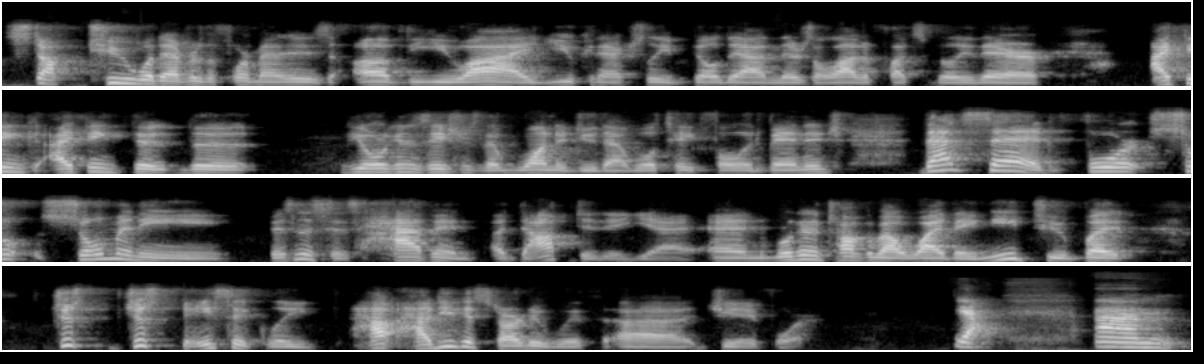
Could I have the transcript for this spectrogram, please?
stuck to whatever the format is of the UI. You can actually build out, and there's a lot of flexibility there. I think I think the the the organizations that want to do that will take full advantage. That said, for so so many businesses haven't adopted it yet, and we're going to talk about why they need to. But just just basically, how how do you get started with uh, GA4? Yeah. Um,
